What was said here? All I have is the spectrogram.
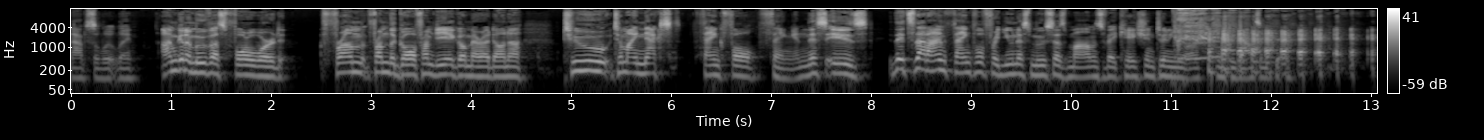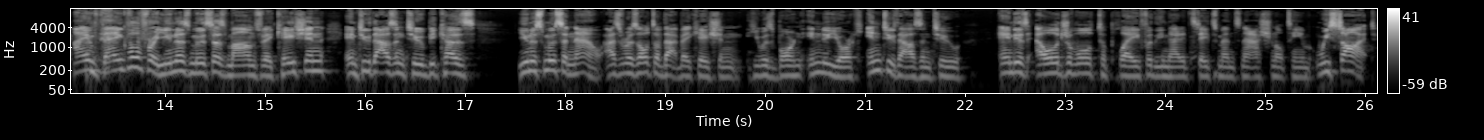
Absolutely. I'm going to move us forward from from the goal from Diego Maradona to to my next thankful thing, and this is it's that I'm thankful for Yunus Musah's mom's vacation to New York in 2002. I am thankful for Yunus Musah's mom's vacation in 2002 because Yunus Musah now, as a result of that vacation, he was born in New York in 2002 and is eligible to play for the United States men's national team. We saw it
